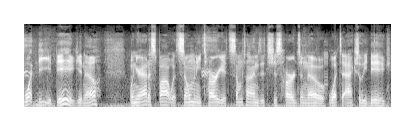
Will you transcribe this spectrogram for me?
what do you dig, you know? When you're at a spot with so many targets, sometimes it's just hard to know what to actually dig.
